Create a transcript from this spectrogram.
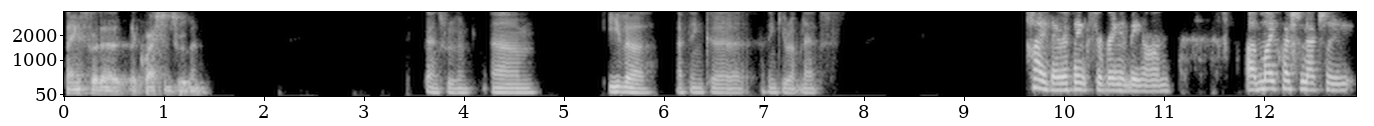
Thanks for the, the questions, Ruben. Thanks, Ruben. Um, Eva, I think uh, I think you're up next. Hi there. Thanks for bringing me on. Uh, my question actually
